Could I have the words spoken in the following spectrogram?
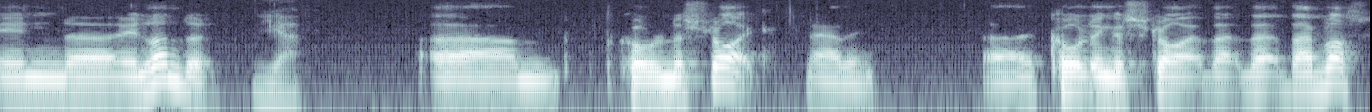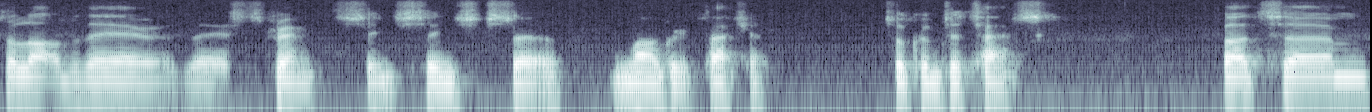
in uh, in London. Yeah. Um, calling a strike now then. Uh, calling a strike, that, that, they've lost a lot of their, their strength since since uh, Margaret Thatcher took them to task. But um,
